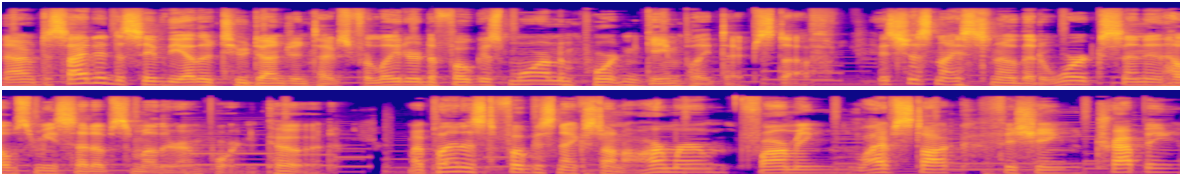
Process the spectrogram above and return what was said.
Now I've decided to save the other two dungeon types for later to focus more on important gameplay type stuff. It's just nice to know that it works, and it helps me set up some other important code. My plan is to focus next on armor, farming, livestock, fishing, trapping,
